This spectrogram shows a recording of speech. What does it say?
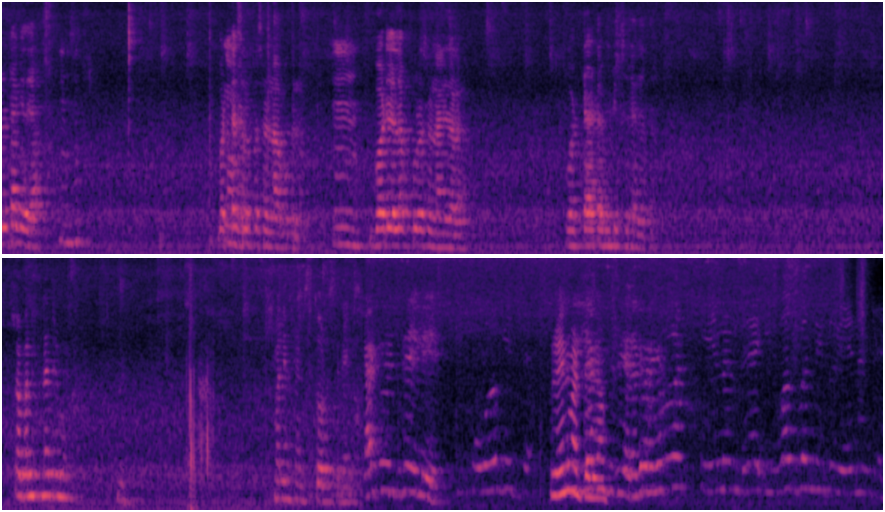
ಉಲ್ಟಾಗಿದೆಯಾ? ಬಟ್ಟೆ ಸ್ವಲ್ಪ ಸಣ್ಣ ಆಗ್ಬೇಕಿಲ್ಲ ಹ್ಞೂ ಬಾಡಿ ಎಲ್ಲ ಪೂರ ಸಣ್ಣ ಆಗಿದ್ದಾಳೆ ಹೊಟ್ಟೆ ಆಟೋಮೆಟಿಕ್ ಸರಿಯಾಗತ್ತೆ ಸೊ ಬನ್ನಿ ನಡ್ರಿ ಮನೆ. ಫ್ರೆಂಡ್ಸ್ ತೋರಿಸ್ತೀನಿ. ಯಾಕೆ ನಿಂತಿದೆ ಇಲ್ಲಿ? ಏನು ಮಾಡ್ತೀರಾ ಏನಂದ್ರೆ ಇವಾಗ ಬಂದಿದ್ದು ಏನಂದ್ರೆ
